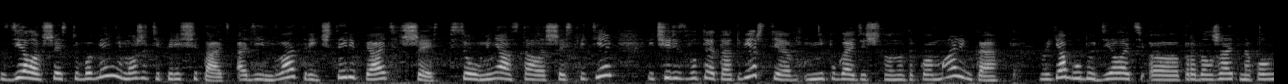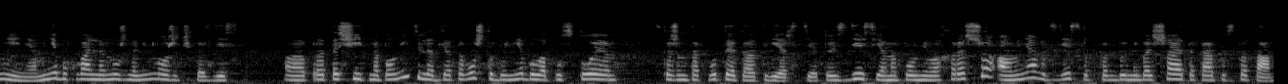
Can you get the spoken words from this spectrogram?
Сделав 6 убавлений, можете пересчитать. 1, 2, 3, 4, 5, 6. Все, у меня осталось 6 петель. И через вот это отверстие, не пугайтесь, что оно такое маленькое, но я буду делать, э, продолжать наполнение. Мне буквально нужно немножечко здесь протащить наполнителя для того, чтобы не было пустое, скажем так, вот это отверстие. То есть здесь я наполнила хорошо, а у меня вот здесь вот как бы небольшая такая пустота.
